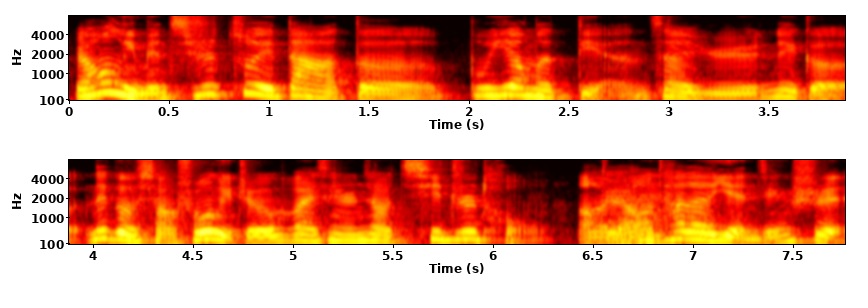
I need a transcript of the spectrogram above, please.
然后里面其实最大的不一样的点在于那个那个小说里这个外星人叫七只桶啊，然后他的眼睛是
